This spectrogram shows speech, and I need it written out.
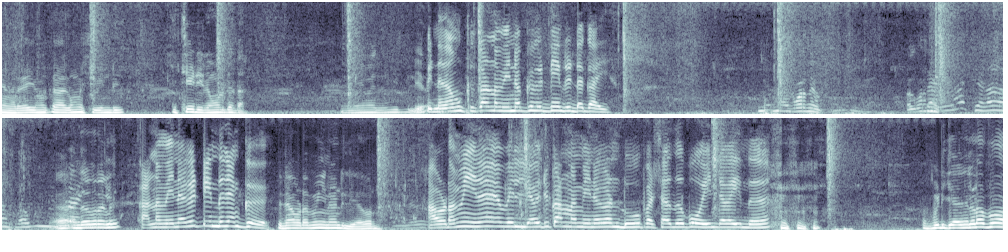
ഞങ്ങളുടെ കയ്യുമ്പോ ആകെ മഷീണ്ട് ഈ ചെടിയിലും കൊടുത്തിട്ടാ. പിന്നെ നമുക്ക് കണ്ണമീനൊക്കെ കിട്ടിയിട്ടുണ്ട് ഗൈ എന്താ പറയൽ? കണ്ണമീനെ കിട്ടിയിട്ടുണ്ട് ഞങ്ങക്ക്. പിന്നെ അവിടെ മീനാണ്ടില്ലേ പറഞ്ഞു. അവിടെ മീനെ വലിയ ഒരു കണ്ണമീനെ കണ്ടു. പക്ഷെ അത് പോയിന്റെ എന്റെ കയ്യിൽ നിന്ന് അപ്പോ?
